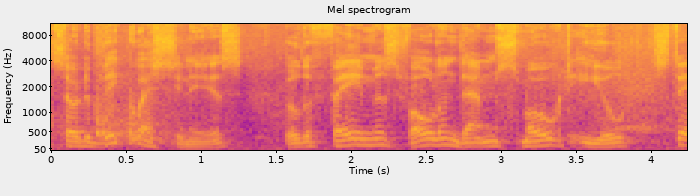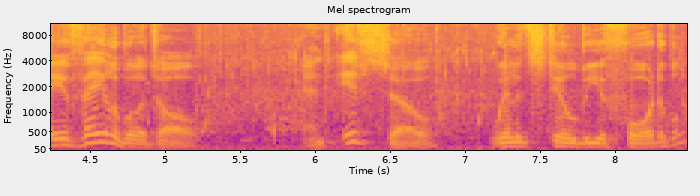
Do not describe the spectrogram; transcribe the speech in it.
So the big question is, will the famous Volendam smoked eel stay available at all? And if so, will it still be affordable?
